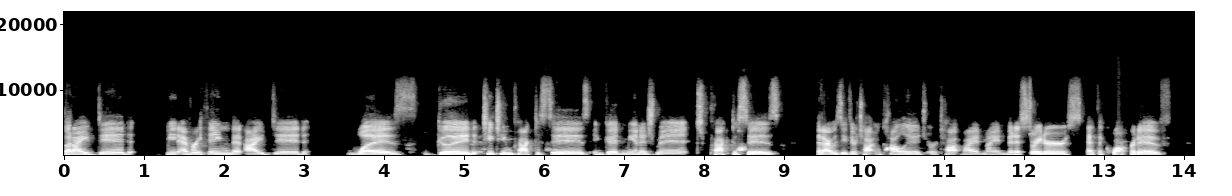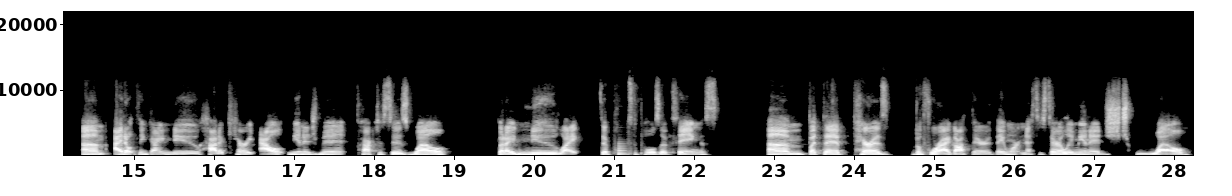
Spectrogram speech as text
But I did, I mean, everything that I did was good teaching practices and good management practices that I was either taught in college or taught by my administrators at the cooperative. Um, I don't think I knew how to carry out management practices well, but I knew like the principles of things. Um, but the paras before I got there, they weren't necessarily managed well.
